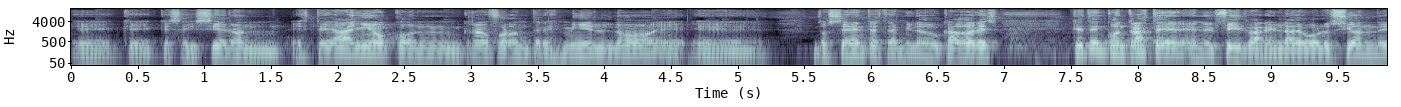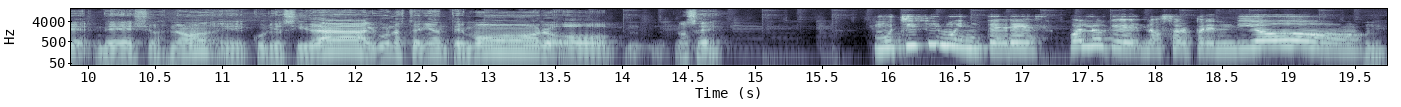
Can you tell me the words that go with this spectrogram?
eh, que, se hicieron este año con, creo que fueron 3.000 ¿no? Eh, docentes, 3.000 educadores? ¿Qué te encontraste en el feedback, en la devolución de, ellos, no? Eh, ¿Curiosidad? ¿Algunos tenían temor? O no sé. Muchísimo interés. Fue algo que nos sorprendió. Mm.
